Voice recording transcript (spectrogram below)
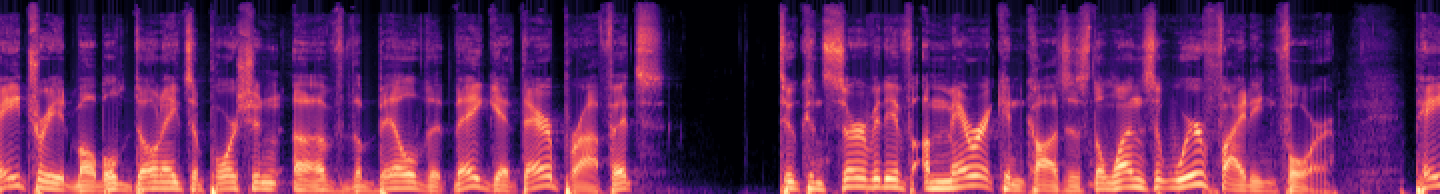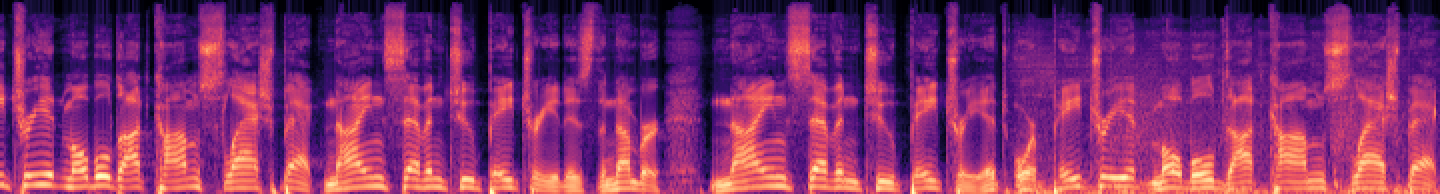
Patriot Mobile donates a portion of the bill that they get their profits to conservative American causes, the ones that we're fighting for. PatriotMobile.com slash Beck. 972 Patriot is the number. 972 Patriot or PatriotMobile.com slash Beck.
